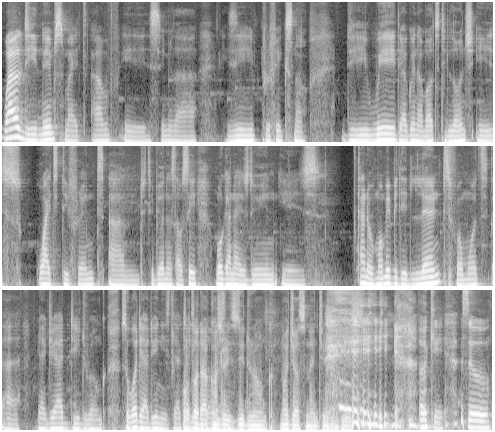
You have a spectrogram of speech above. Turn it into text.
while the names might have a similar easy prefix now, the way they are going about the launch is quite different. And to be honest, I'll say what Ghana is doing is kind of more maybe they learned from what uh, Nigeria did wrong. So what they are doing is they actually What other countries did wrong? Not just Nigeria, please. okay, so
